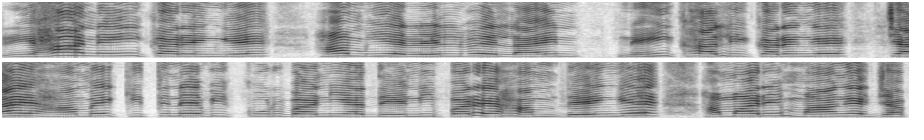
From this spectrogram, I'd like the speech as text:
रिहा नहीं करेंगे, हम ये रेलवे लाइन नहीं खाली करेंगे चाहे हमें कितने भी कुर्बानियां देनी पड़े हम देंगे हमारी मांगे जब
